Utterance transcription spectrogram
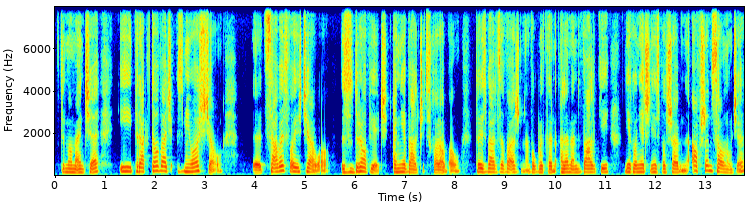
w tym momencie i traktować z miłością E, całe swoje ciało zdrowieć, a nie walczyć z chorobą. To jest bardzo ważne. W ogóle ten element walki niekoniecznie jest potrzebny. Owszem, są ludzie,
